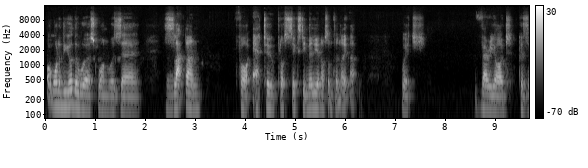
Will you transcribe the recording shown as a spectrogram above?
one of the other worst one was uh, Zlatan for Eto'o plus sixty million or something like that, which very odd because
